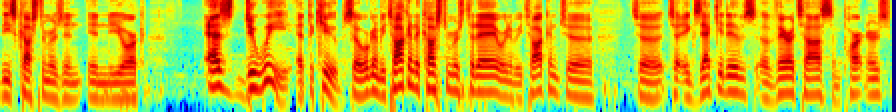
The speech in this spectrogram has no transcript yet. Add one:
these customers in, in New York, as do we at theCUBE. So we're going to be talking to customers today, we're going to be talking to, to, to executives of Veritas and partners.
